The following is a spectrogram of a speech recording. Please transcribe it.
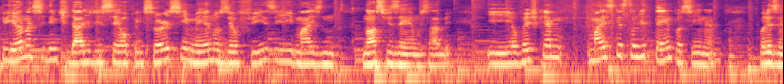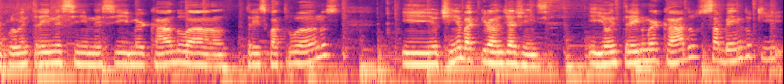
criando essa identidade de ser open source e menos eu fiz e mais nós fizemos, sabe? E eu vejo que é mais questão de tempo, assim, né? Por exemplo, eu entrei nesse, nesse mercado há 3, 4 anos e eu tinha background de agência. E eu entrei no mercado sabendo que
